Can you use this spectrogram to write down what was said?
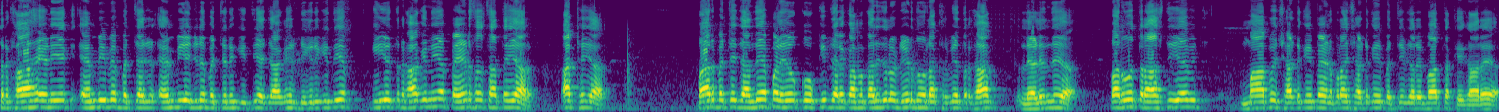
ਤਨਖਾਹ ਹੈ ਨਹੀਂ, ਇੱਕ ਐਮਬੀਏ ਬੱਚਾ ਐਮਬੀਏ ਜਿਹੜੇ ਬੱਚੇ ਨੇ ਕੀਤੀ ਹੈ ਜਾਂ ਕਿਸੇ ਡਿਗਰੀ ਕੀਤੀ ਹੈ ਕੀ ਇਹ ਤਨਖਾਹ ਕਿੰਨੀ ਹੈ 6500 7000 8000 ਬਾਹਰ ਬੱਚੇ ਜਾਂਦੇ ਆ, ਭਲੇ ਉਹ ਕੋਕੀ ਵਿਚਾਰੇ ਕੰਮ ਕਰਦੇ, ਚਲੋ 1.5 2 ਲੱਖ ਰੁਪਏ ਤਨਖਾਹ ਲੈ ਲੈਂਦੇ ਆ। ਪਰ ਉਹ ਤਰਾਸਦੀ ਹੈ ਵੀ ਮਾਂ ਪਿਓ ਛੱਡ ਕੇ ਭੈਣ ਭਰਾ ਛੱਡ ਕੇ ਬੱਚੇ ਵਿਚਾਰੇ ਬਾਹਰ ਧੱਕੇ ਖਾ ਰਹੇ ਆ।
